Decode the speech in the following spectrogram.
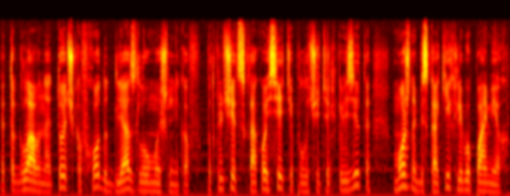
Это главная точка входа для злоумышленников. Подключиться к такой сети и получить реквизиты можно без каких-либо помех.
